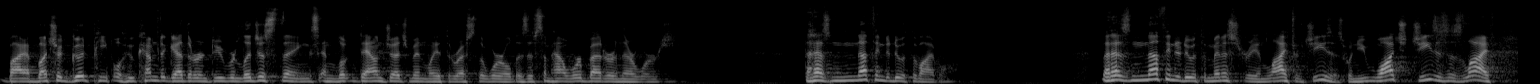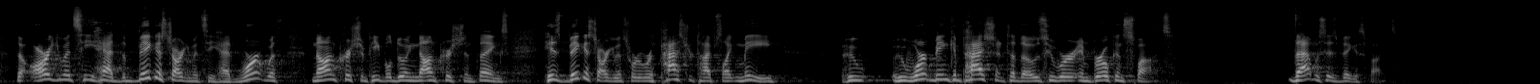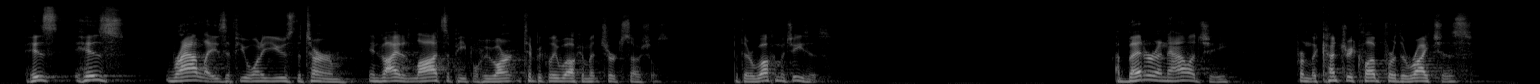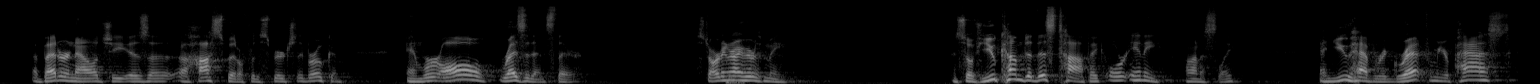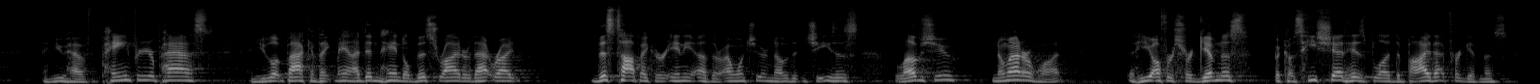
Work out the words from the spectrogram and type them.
by a bunch of good people who come together and do religious things and look down judgmentally at the rest of the world as if somehow we're better and they're worse. That has nothing to do with the Bible. That has nothing to do with the ministry and life of Jesus. When you watch Jesus' life, the arguments he had, the biggest arguments he had, weren't with non Christian people doing non Christian things. His biggest arguments were with pastor types like me who, who weren't being compassionate to those who were in broken spots. That was his biggest fights. His, his rallies, if you want to use the term, invited lots of people who aren't typically welcome at church socials, but they're welcome at Jesus. A better analogy from the country club for the righteous, a better analogy is a, a hospital for the spiritually broken. And we're all residents there, starting right here with me. And so if you come to this topic, or any, honestly, and you have regret from your past, and you have pain from your past, and you look back and think, man, I didn't handle this right or that right, this topic or any other, I want you to know that Jesus loves you no matter what, that He offers forgiveness because He shed His blood to buy that forgiveness,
